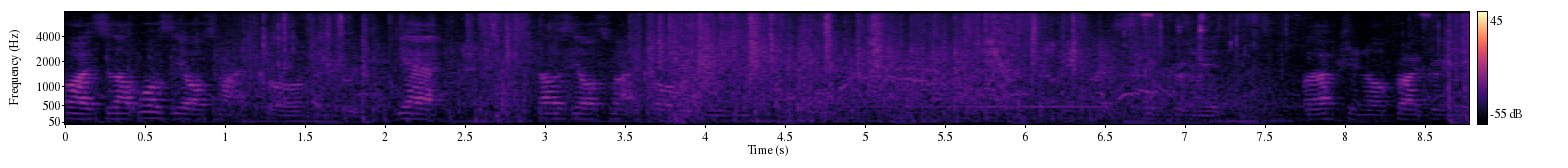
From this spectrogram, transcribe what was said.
Alright, so that was the automatic was- Yeah, that was the automatic. Stick grenade. Well, actually, no, frag grenade.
